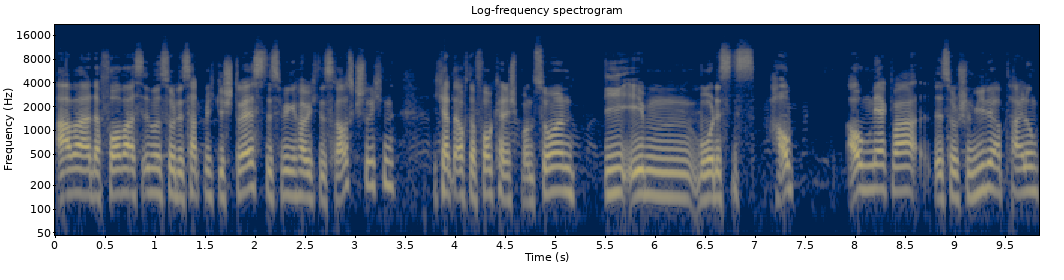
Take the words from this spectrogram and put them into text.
Aber davor war es immer so, das hat mich gestresst, deswegen habe ich das rausgestrichen. Ich hatte auch davor keine Sponsoren, die eben, wo das das Hauptaugenmerk war, der Social Media Abteilung.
